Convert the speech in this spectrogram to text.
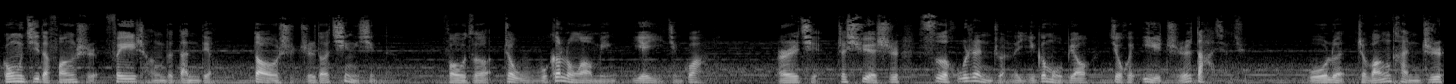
攻击的方式非常的单调，倒是值得庆幸的。否则，这五个龙傲明也已经挂了。而且，这血尸似乎认准了一个目标，就会一直打下去。无论这王探之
